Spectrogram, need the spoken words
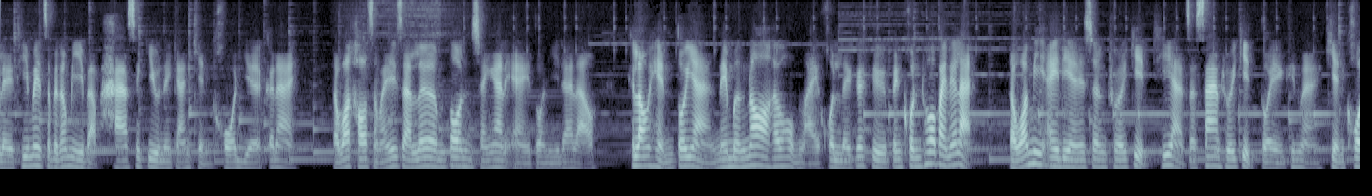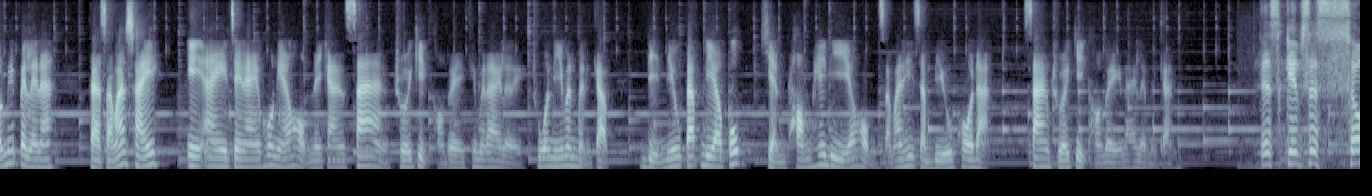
เลยที่ไม่จำเป็นต้องมีแบบ hard skill ในการเขียนโค้ดเยอะก็ได้ แต่ว่าเขาสามารถที่จะเริ่มต้นใช้งาน AI ตัวนี้ได้แล้ว คือเราเห็นตัวอย่างในเมืองนอกครับผมหลายคนเลยก็คือเป็นคนทั่วไปนี่แหละ แต่ว่ามีไอเดียในเชิงธุรกิจที่อยากจะสร้างธุรกิจตัวเองขึ้นมา เขียนโค้ดไม่เป็นเลยนะ แต่สามารถใช้ AI Gen AI พวกนี้ครับผมในการสร้างธุรกิจของตัวเองขึ้นมาได้เลยทุกวันนี้มันเหมือนกับดีดนิ้วแป๊บเดียวปุ๊บเขียนพร้อมให้ดีครับผมสามารถที่จะ build product สร้างธุรกิจของตัวเองได้เลยเหมือนกัน This gives us so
